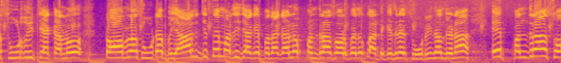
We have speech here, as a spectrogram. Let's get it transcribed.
ਆ ਸੂਟ ਤੁਸੀਂ ਚੈੱਕ ਕਰ ਲਓ ਟੌਪ ਦਾ ਸੂਟ ਆ ਬਾਜ਼ਾਰ 'ਚ ਜਿੱਥੇ ਮਰਜ਼ੀ ਜਾ ਕੇ ਪਤਾ ਕਰ ਲਓ 1500 ਰੁਪਏ ਤੋਂ ਘੱਟ ਕਿਸੇ ਨੇ ਸੂਟ ਨਹੀਂ ਤੁਹਾਨੂੰ ਦੇਣਾ। ਇਹ 1500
